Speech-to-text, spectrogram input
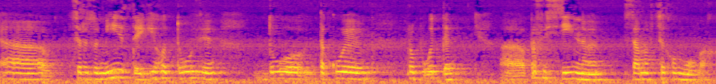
е, це розумієте і готові до такої роботи е, професійної саме в цих умовах.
